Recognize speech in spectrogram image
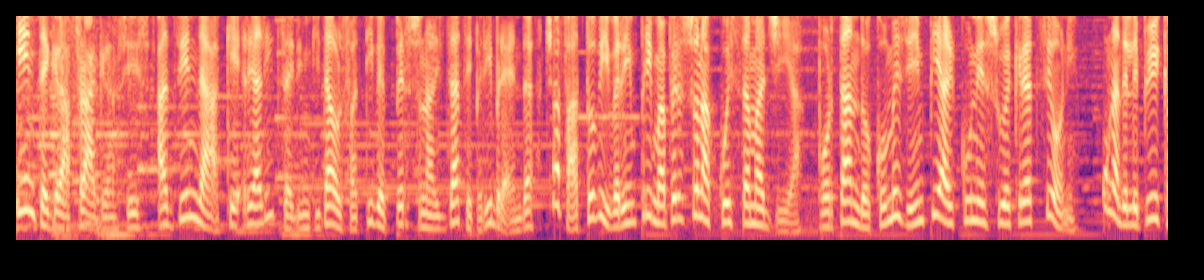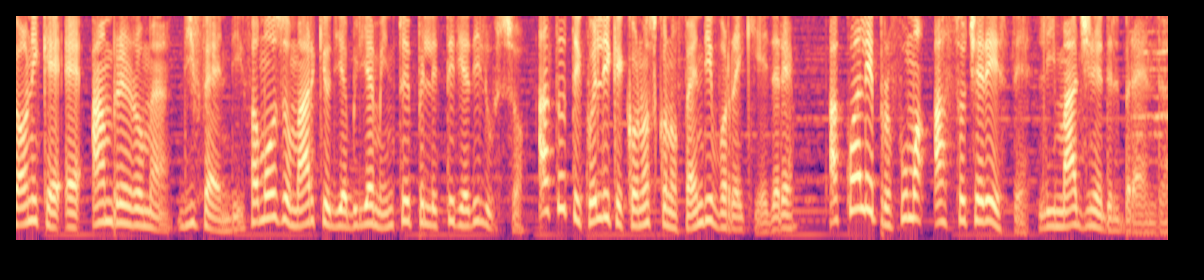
Integra Fragrances, azienda che realizza identità olfattive personalizzate per i brand, ci ha fatto vivere in prima persona questa magia, portando come esempi alcune sue creazioni. Una delle più iconiche è Ambre Romain di Fendi, famoso marchio di abbigliamento e pelletteria di lusso. A tutti quelli che conoscono Fendi vorrei chiedere, a quale profumo associereste l'immagine del brand?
